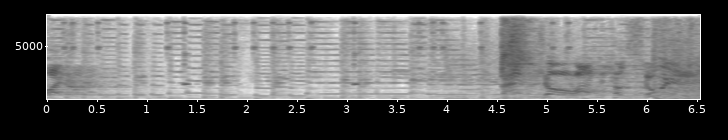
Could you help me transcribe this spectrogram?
Fighter. Banjo and Kazooie.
